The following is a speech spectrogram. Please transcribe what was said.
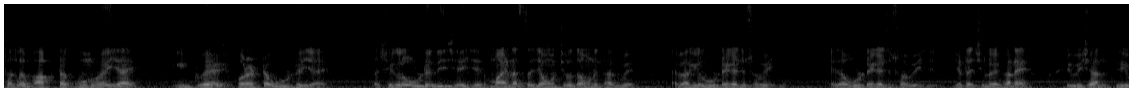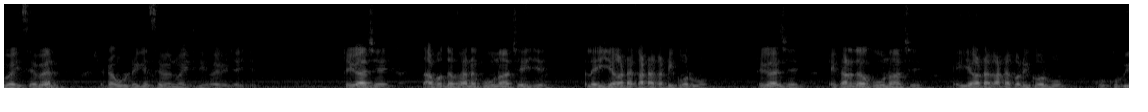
থাকলে ভাগটা গুণ হয়ে যায় ইন্টু হয়ে পরেরটা উল্টে যায়, তা সেগুলো উল্টে দিয়েছে, এই যে মাইনাসটা যেমন ছিল তেমনই থাকবে বাকিগুলো উল্টে গেছে সব, এই যে এটা উল্টে গেছে সব, এই যে, যেটা ছিল এখানে ডিভিশন থ্রি বাই সেভেন সেটা উল্টে গিয়ে সেভেন বাই থ্রি হয়ে গেছে এই যে। ঠিক আছে? তারপর দেখো এখানে গুণ আছে এই যে। তাহলে এই জায়গাটা কাটাকাটি করব। ঠিক আছে? এখানে দেখো গুণ আছে। এই জায়গাটা কাটাকাটি করব। খুবই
